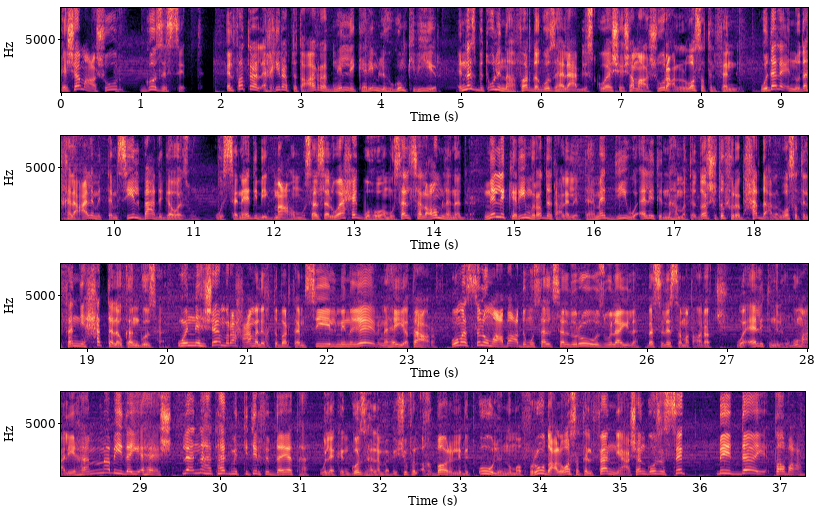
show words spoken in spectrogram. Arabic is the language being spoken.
هشام عاشور جوز الست الفترة الأخيرة بتتعرض نيلي كريم لهجوم كبير. الناس بتقول إنها فارضة جوزها لاعب الاسكواش هشام عاشور على الوسط الفني وده لأنه دخل عالم التمثيل بعد جوازهم والسنة دي بيجمعهم مسلسل واحد وهو مسلسل عملة نادرة. نيلي كريم ردت على الاتهامات دي وقالت إنها ما تقدرش تفرض حد على الوسط الفني حتى لو كان جوزها وإن هشام راح عمل اختبار تمثيل من غير ما هي تعرف ومثلوا مع بعض مسلسل روز وليلى بس لسه ما اتعرضش وقالت إن الهجوم عليها ما بيضايقهاش لأنها اتهاجمت كتير في بدايتها ولكن جوزها لما بيشوف الأخبار اللي بتقول إنه مفروض على الوسط الفني عشان جوز الست بيتضايق طبعا.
